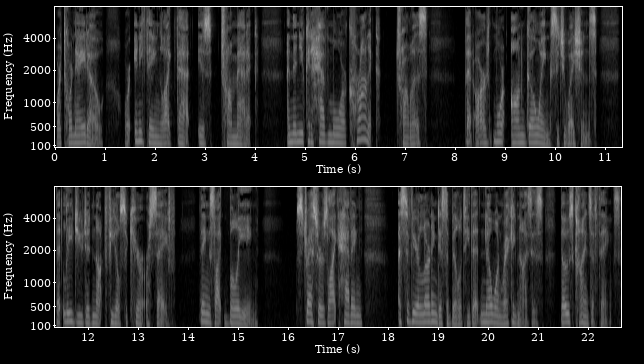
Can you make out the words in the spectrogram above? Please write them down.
or tornado or anything like that is traumatic. And then you can have more chronic traumas that are more ongoing situations that lead you to not feel secure or safe things like bullying, stressors like having a severe learning disability that no one recognizes, those kinds of things.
